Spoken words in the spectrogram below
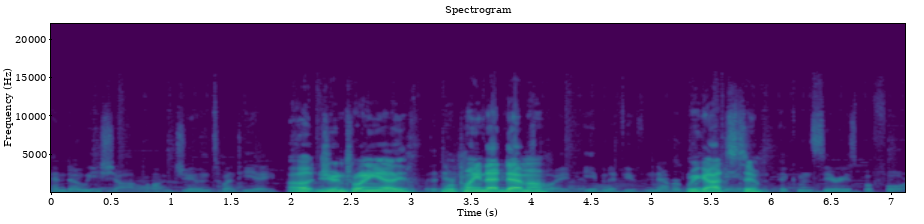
Nintendo eShop on June 28th. Oh, June 28th. We're playing that demo. Even if you've never We got to. Pikmin series before.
